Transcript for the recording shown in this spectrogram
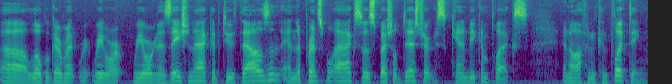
uh, Local Government Re- Reor- Reorganization Act of 2000 and the principal acts of special districts can be complex and often conflicting.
